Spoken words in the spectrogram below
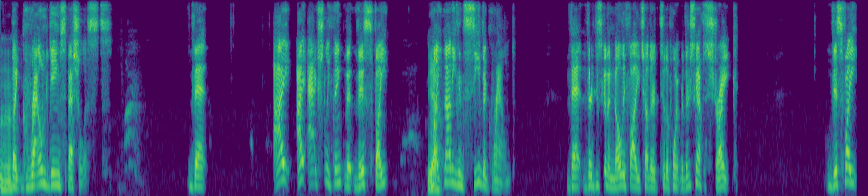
Mhm. like ground game specialists that I I actually think that this fight Yeah, might not even see the ground. That they're just going to nullify each other to the point where they're just going to have to strike. This fight,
